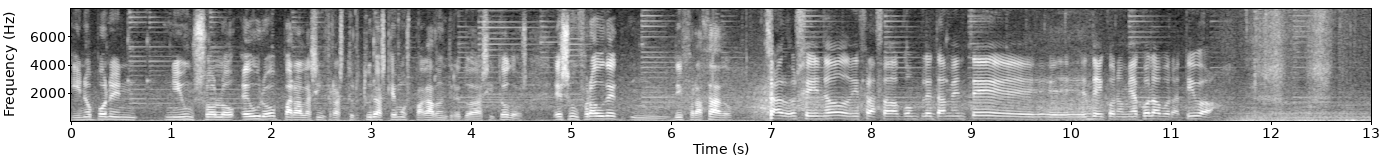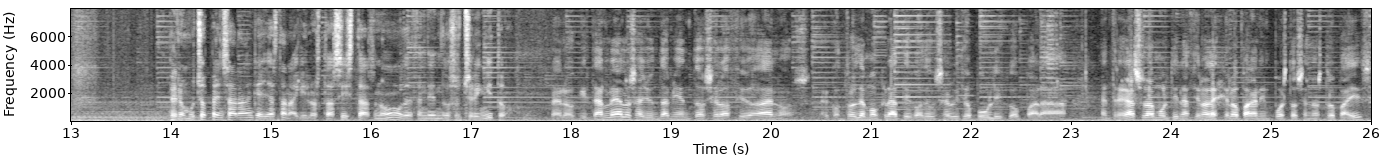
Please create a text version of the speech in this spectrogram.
y no ponen ni un solo euro para las infraestructuras que hemos pagado entre todas y todos. Es un fraude mmm, disfrazado. Claro, sí, ¿no? disfrazado completamente eh, de economía colaborativa. Pero muchos pensarán que ya están aquí los taxistas, ¿no? Defendiendo su chiringuito. Pero quitarle a los ayuntamientos y a los ciudadanos el control democrático de un servicio público para entregárselo a multinacionales que no pagan impuestos en nuestro país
